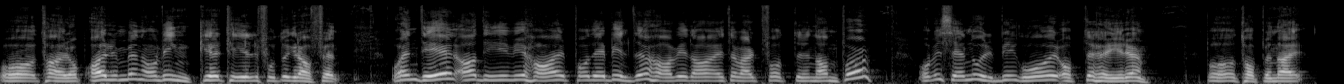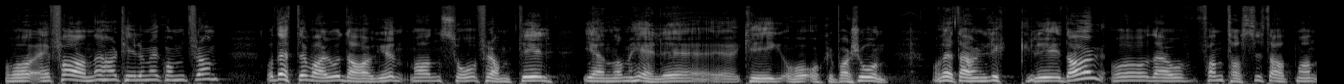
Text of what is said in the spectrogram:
og tar opp armen og vinker til fotografen. Og en del av de vi har på det bildet, har vi da etter hvert fått eh, navn på. Og vi ser Nordby går opp til høyre på toppen der. Og ei fane har til og med kommet fram. Og dette var jo dagen man så fram til gjennom hele eh, krig og okkupasjon. Og dette er jo en lykkelig dag, og det er jo fantastisk at man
